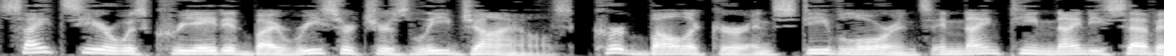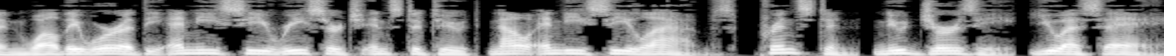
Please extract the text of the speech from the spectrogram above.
CiteSeer was created by researchers Lee Giles, Kurt Bollacker and Steve Lawrence in 1997 while they were at the NEC Research Institute now NEC Labs, Princeton, New Jersey, USA.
